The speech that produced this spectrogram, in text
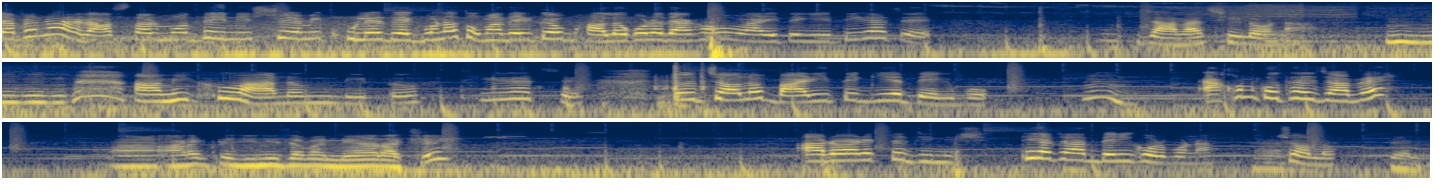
যাবে না রাস্তার মধ্যেই নিশ্চয়ই আমি খুলে দেখব না তোমাদেরকেও ভালো করে দেখাবো বাড়িতে গিয়ে ঠিক আছে? জানা ছিল না। আমি খুব আনন্দিত ঠিক আছে? তো চলো বাড়িতে গিয়ে দেখব। হুম এখন কোথায় যাবে? আরেকটা জিনিস আমার নেওয়ার আছে। আরও আরেকটা জিনিস। ঠিক আছে আর দেরি করব না। হ্যাঁ। চলো। চলো।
